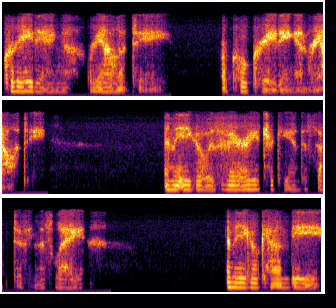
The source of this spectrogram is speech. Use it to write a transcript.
creating reality or co creating in reality. And the ego is very tricky and deceptive in this way. And the ego can be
